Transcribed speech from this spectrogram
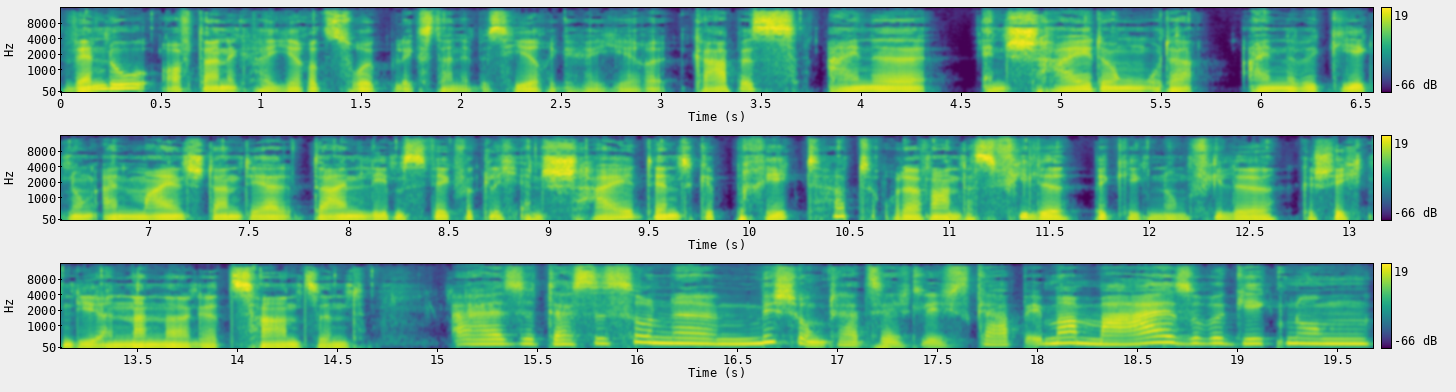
Wenn du auf deine Karriere zurückblickst, deine bisherige Karriere, gab es eine Entscheidung oder eine Begegnung, ein Meilenstein, der deinen Lebensweg wirklich entscheidend geprägt hat? Oder waren das viele Begegnungen, viele Geschichten, die aneinander gezahnt sind? Also das ist so eine Mischung tatsächlich. Es gab immer mal so Begegnungen,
